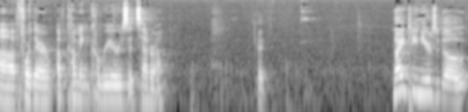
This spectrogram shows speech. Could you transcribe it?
uh, for their upcoming careers, etc. Okay. 19 years ago,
